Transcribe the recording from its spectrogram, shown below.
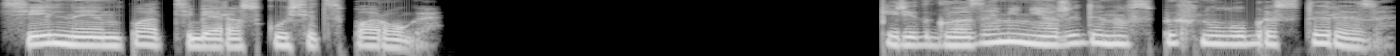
Сильный эмпат тебя раскусит с порога. Перед глазами неожиданно вспыхнул образ Терезы.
